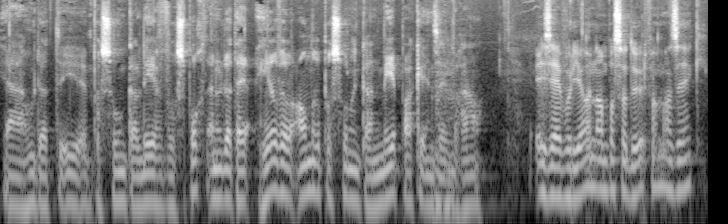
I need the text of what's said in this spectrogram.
ja, hoe dat een persoon kan leven voor sport. En hoe dat hij heel veel andere personen kan meepakken in zijn mm. verhaal. Is hij voor jou een ambassadeur van Mazeik?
